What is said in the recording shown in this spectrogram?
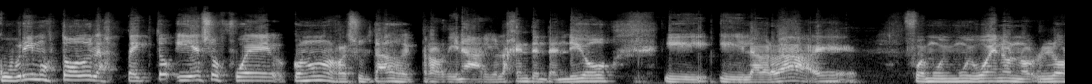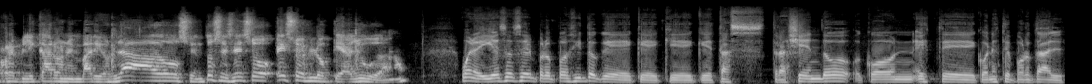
cubrimos todo el aspecto y eso fue con unos resultados extraordinarios. La gente entendió y, la verdad, eh, fue muy, muy bueno, lo replicaron en varios lados, entonces eso, eso es lo que ayuda, ¿no? Bueno, y eso es el propósito que, que, que, estás trayendo con este, con este portal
